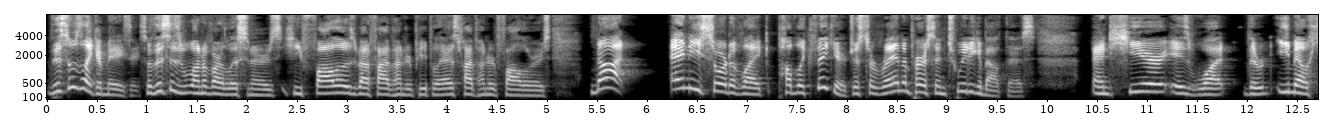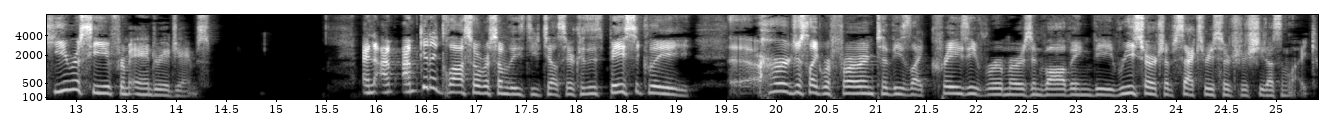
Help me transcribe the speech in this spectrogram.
This was like amazing. So this is one of our listeners. He follows about 500 people. He has 500 followers. Not any sort of like public figure, just a random person tweeting about this. And here is what the email he received from Andrea James. And I'm, I'm to gloss over some of these details here because it's basically uh, her just like referring to these like crazy rumors involving the research of sex researchers she doesn't like.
